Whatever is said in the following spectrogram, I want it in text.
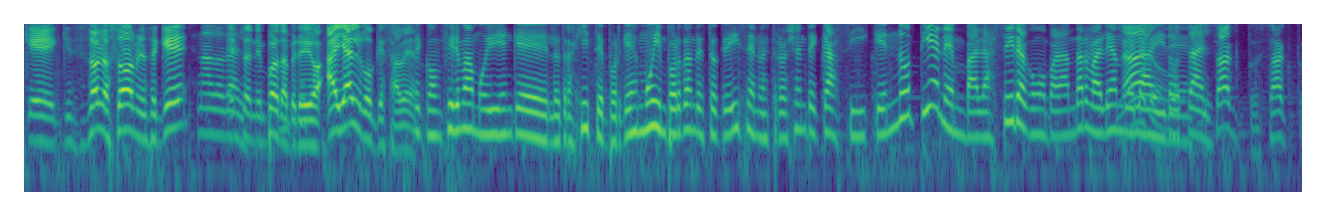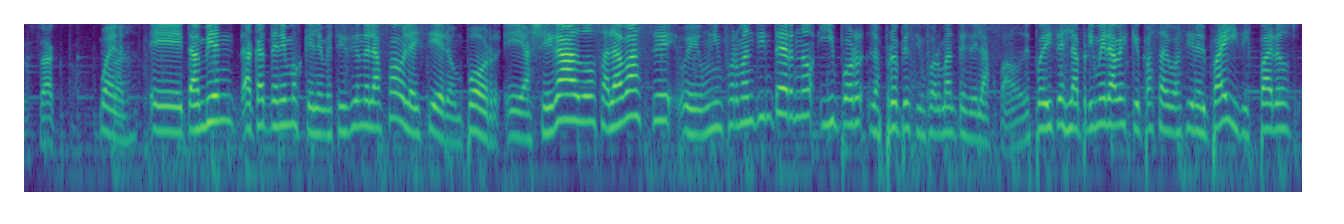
que, que si son los ovnis, no sé qué. No, total. Eso no importa, pero digo, hay algo que Se saber. confirma muy bien que lo trajiste, porque es muy importante esto que dice nuestro oyente casi, que no tienen balacera como para andar baleando Claro. el aire. Total. Exacto, exacto, exacto. Bueno, eh, también acá tenemos que la investigación de la FAO la hicieron por eh, allegados a la base, eh, un informante interno y por los propios informantes de la FAO. Después dice, es la primera vez que pasa algo así en el país, disparos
